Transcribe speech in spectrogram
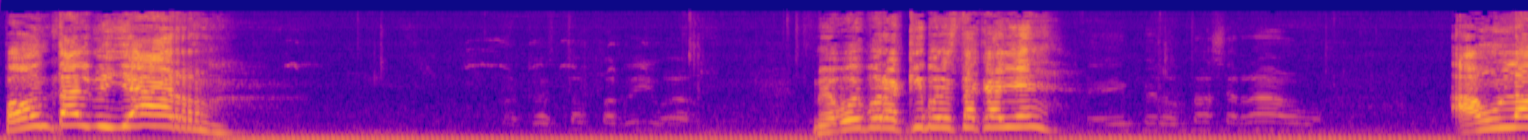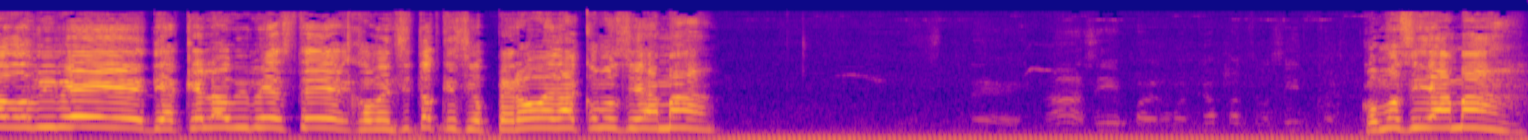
¿Para dónde está el billar? Acá está para arriba. ¿Me voy por aquí, por esta calle? Sí, pero está cerrado. A un lado vive, de aquel lado vive este jovencito que se operó, ¿verdad? ¿Cómo se llama? Este, ah, sí, para acá patrocito. ¿Cómo se llama?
